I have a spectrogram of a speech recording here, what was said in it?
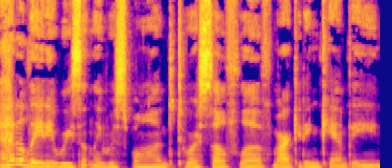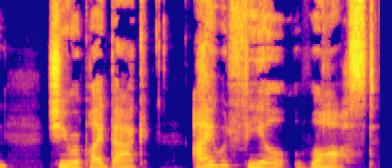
I had a lady recently respond to our self love marketing campaign. She replied back, I would feel lost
